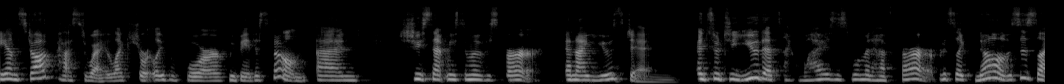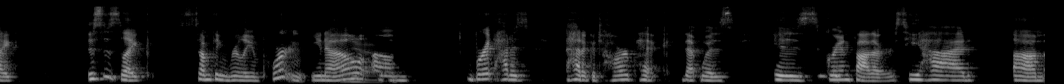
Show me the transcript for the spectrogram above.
Anne's dog passed away like shortly before we made this film and she sent me some of his fur and I used it. Mm. And so to you, that's like, why does this woman have fur? But it's like, no, this is like, this is like something really important, you know? Yeah. Um, Britt had his had a guitar pick that was his grandfather's. He had um,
